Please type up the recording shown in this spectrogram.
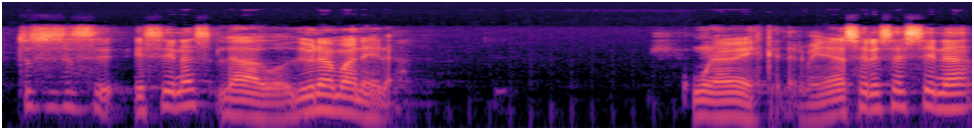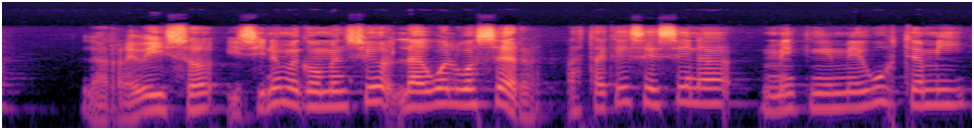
Entonces esas escenas las hago de una manera. Una vez que terminé de hacer esa escena, la reviso y si no me convenció, la vuelvo a hacer hasta que esa escena me, me guste a mí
